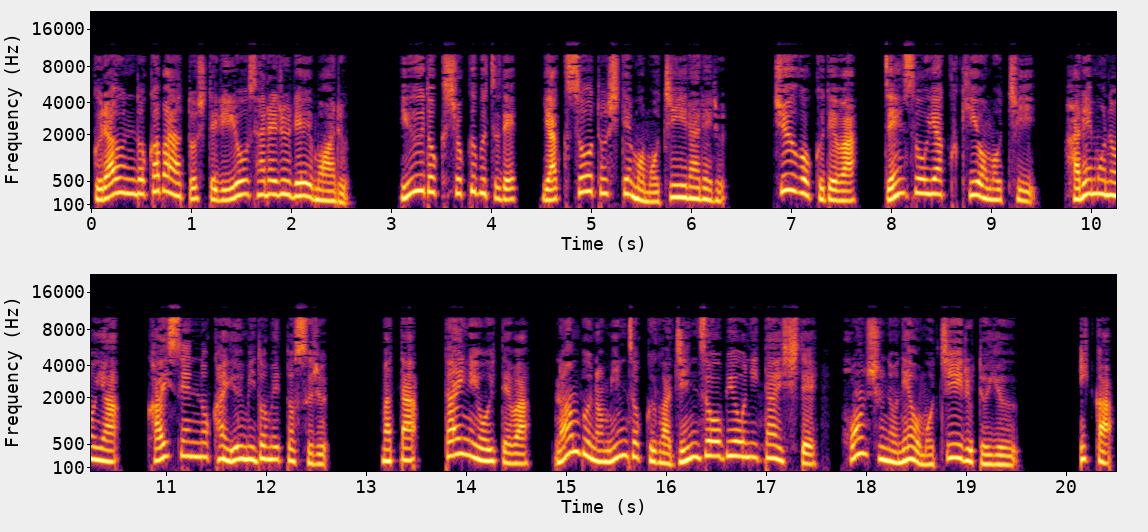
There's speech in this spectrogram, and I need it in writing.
グラウンドカバーとして利用される例もある。有毒植物で薬草としても用いられる。中国では前草薬器を用い、腫れ物や海鮮のかゆみ止めとする。また、タイにおいては南部の民族が腎臓病に対して本種の根を用いるという。以下、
